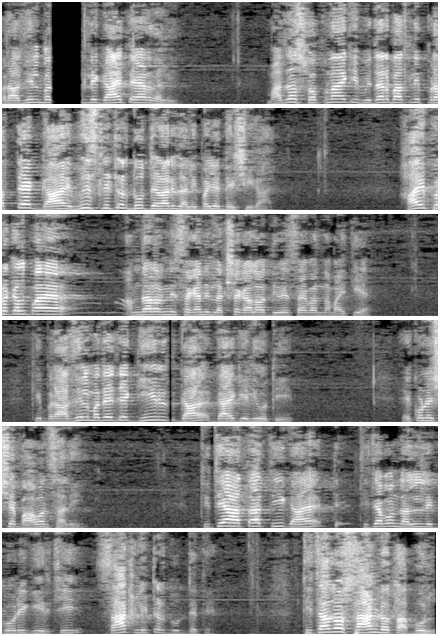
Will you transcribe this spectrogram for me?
ब्राझीलमधली गाय तयार झाली. माझं स्वप्न आहे की विदर्भातली प्रत्येक गाय वीस लिटर दूध देणारी झाली पाहिजे देशी गाय. हाही प्रकल्प आहे. आमदारांनी सगळ्यांनी लक्ष घालावं. दिवे साहेबांना माहिती आहे की ब्राझीलमध्ये जे गीर गाय गाय गेली होती एकोणीसशे बावन्न साली तिथे आता ती गाय तिच्यापासून झालेली गोरी गीरची साठ लिटर दूध देते. तिचा जो सांड होता बुल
